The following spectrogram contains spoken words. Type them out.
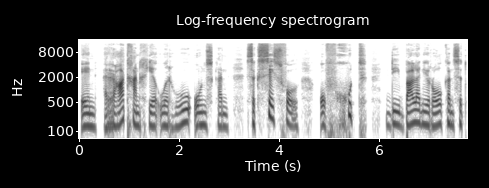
en raad gaan gee oor hoe ons kan suksesvol of goed die bal aan die rol kan sit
